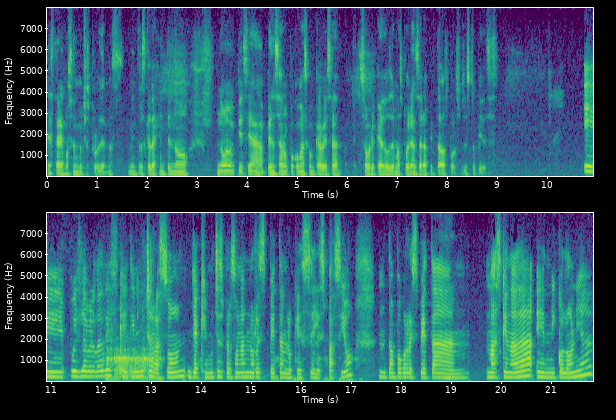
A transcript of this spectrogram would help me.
estaremos en muchos problemas. Mientras que la gente no no empiece a pensar un poco más con cabeza sobre que los demás podrían ser afectados por sus estupideces. Eh, pues la verdad es que tiene mucha razón, ya que muchas personas no respetan lo que es el espacio, mm, tampoco respetan más que nada en mi colonia.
